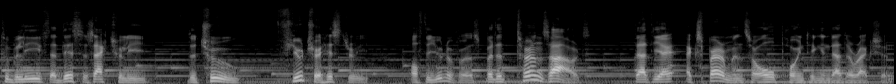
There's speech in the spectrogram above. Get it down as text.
to believe that this is actually the true future history of the universe. But it turns out that the experiments are all pointing in that direction.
